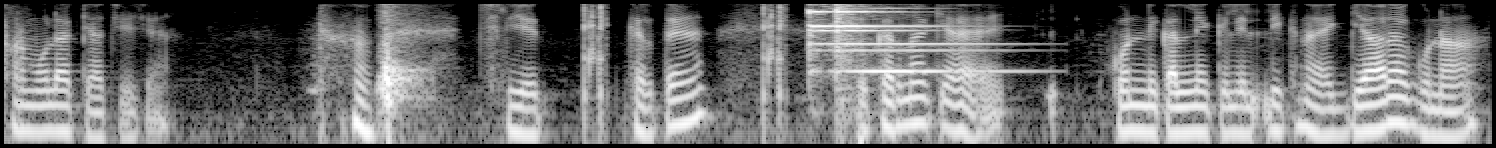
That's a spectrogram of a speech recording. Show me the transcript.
फार्मूला क्या चीज़ है? चलिए करते हैं। तो करना क्या है? कौन निकालने के लिए लिखना है? ग्यारह गुना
